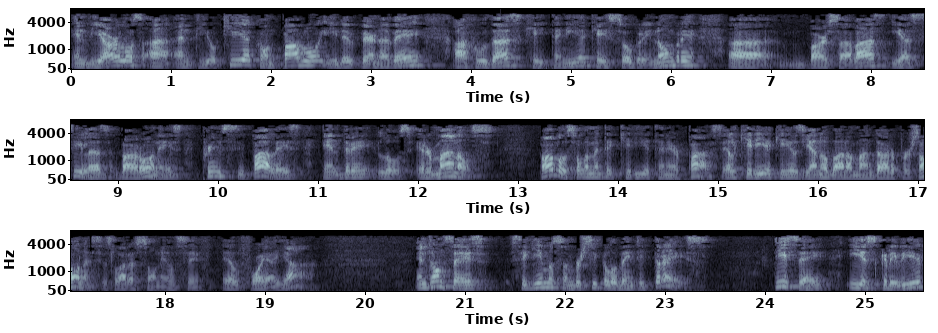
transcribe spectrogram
enviarlos a Antioquía con Pablo y de Bernabé, a Judas que tenía que sobrenombre a Barsabás y a Silas, varones principales entre los hermanos. Pablo solamente quería tener paz. Él quería que ellos ya no van a mandar personas. Es la razón él, se, él fue allá. Entonces, seguimos en versículo 23. Dice, y escribir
